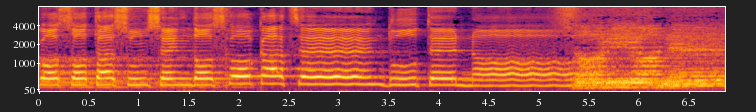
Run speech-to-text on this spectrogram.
Gozotasun sendoz jokatzen dutena. Zorioneko.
